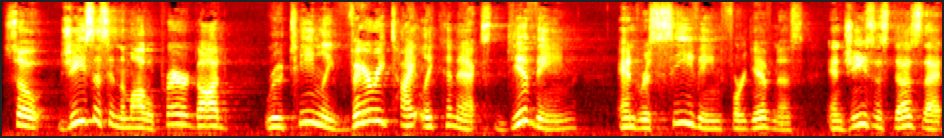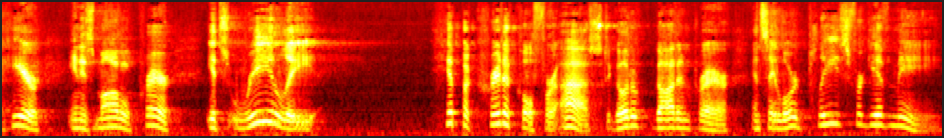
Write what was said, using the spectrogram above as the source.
So, Jesus in the model prayer, God routinely, very tightly connects giving and receiving forgiveness. And Jesus does that here in his model prayer. It's really hypocritical for us to go to God in prayer and say, Lord, please forgive me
